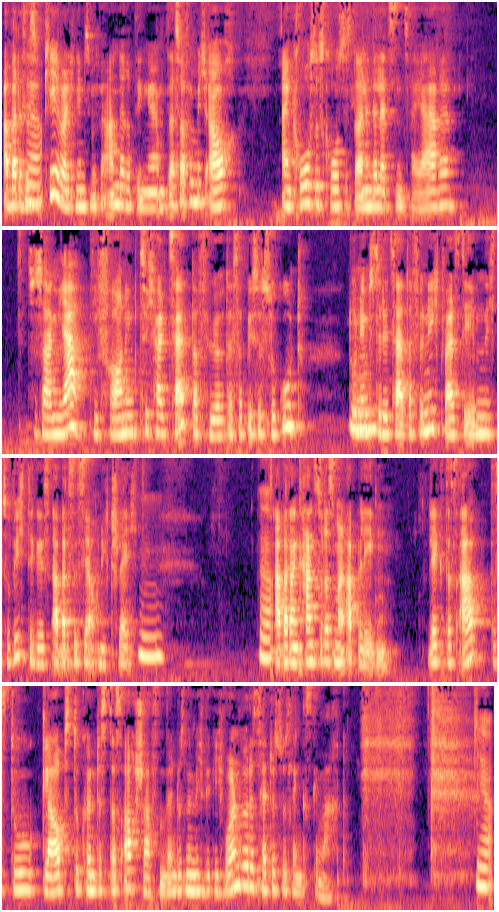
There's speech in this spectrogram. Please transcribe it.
Aber das ja. ist okay, weil ich nehme es mir für andere Dinge. Und das war für mich auch ein großes, großes Lernen der letzten zwei Jahre. Zu sagen, ja, die Frau nimmt sich halt Zeit dafür, deshalb ist es so gut. Du mhm. nimmst dir die Zeit dafür nicht, weil es dir eben nicht so wichtig ist. Aber das ist ja auch nicht schlecht. Mhm. Ja. Aber dann kannst du das mal ablegen. Leg das ab, dass du glaubst, du könntest das auch schaffen. Wenn du es nämlich wirklich wollen würdest, hättest du es längst gemacht. Ja.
